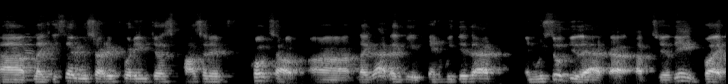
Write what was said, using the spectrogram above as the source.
Uh, like you said, we started putting just positive quotes out uh, like that, like we, and we did that, and we still do that uh, up to date. But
